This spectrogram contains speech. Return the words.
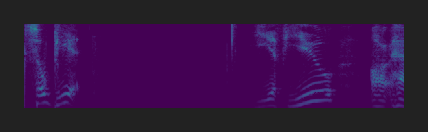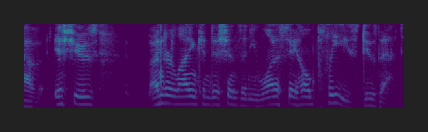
so be it. If you are, have issues, underlying conditions, and you want to stay home, please do that.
